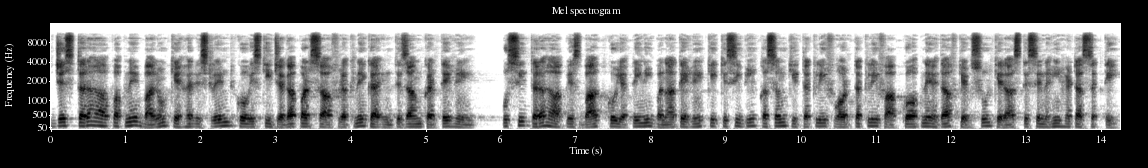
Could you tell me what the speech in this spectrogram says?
जिस तरह आप अपने बालों के हर स्ट्रेंड को इसकी जगह पर साफ़ रखने का इंतज़ाम करते हैं, उसी तरह आप इस बात को यकीनी बनाते हैं कि किसी भी कस्म की तकलीफ़ और तकलीफ़ आपको अपने अहदाफ के असूल के रास्ते से नहीं हटा सकती।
